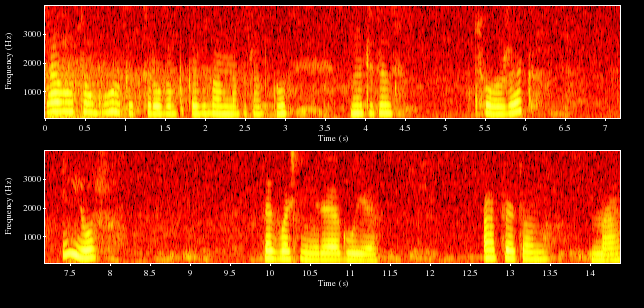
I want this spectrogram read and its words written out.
całą tą górkę, którą wam pokazywałam na początku. Znaczy ten stożek. I już. Tak właśnie reaguje aceton na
